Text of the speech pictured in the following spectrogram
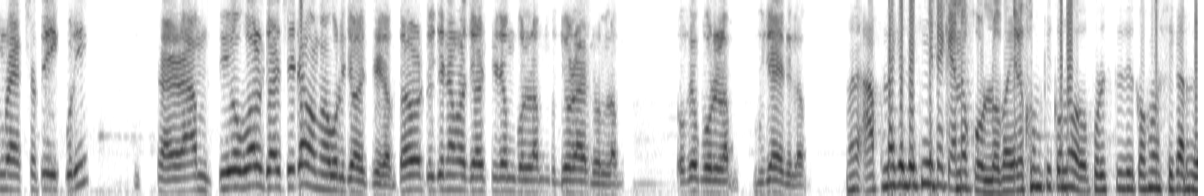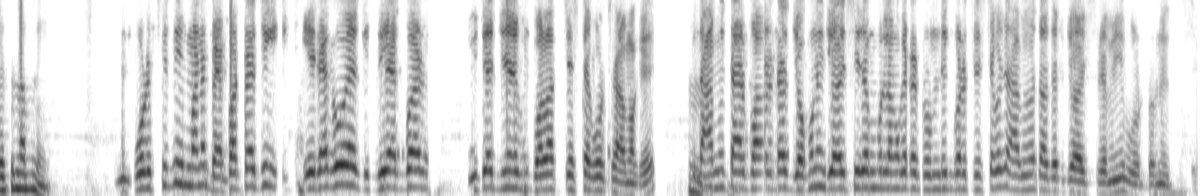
আমরা একসাথে ই করি। রাম তুইও বল জয় শ্রীরাম আমি বলি জয় শ্রীরাম। তারপর দুজনে আমরা জয় শ্রীরাম বললাম জোড়া ধরলাম। ওকে বললাম বুঝাই দিলাম। মানে আপনাকে দেখি এটা কেন করল? বা এরকম কি কোনো পরিস্থিতির কখনো শিকার হয়েছেন আপনি? পরিস্থিতি মানে ব্যাপারটা যে এর আগেও এক- দুই একবার দুই চার দিন এরকম বলার চেষ্টা করছে আমাকে। কিন্তু আমি তার পাল্টা যখনই জয় শ্রীরাম বলে আমাকে একটা টন্ডিং করার চেষ্টা করছি আমিও তাদের জয় শ্রীরামই টন্ডিং করছি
